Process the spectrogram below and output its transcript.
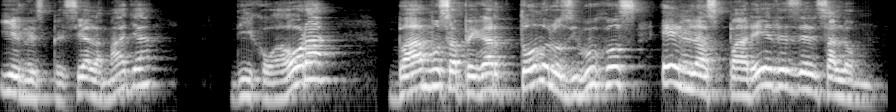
y en especial a Maya, dijo, ahora vamos a pegar todos los dibujos en las paredes del salón.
